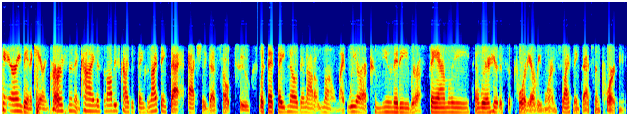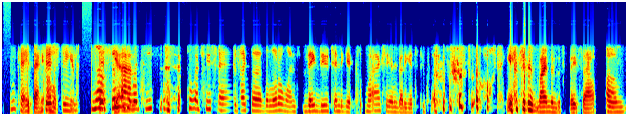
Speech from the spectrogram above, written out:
caring, being a caring person, and kindness, and all these kinds of things. And I think that actually does help too, with that they know they're not alone. Like we are a community, we're a family, and we're here to support everyone. So I think that's important. Okay. If that Tish, do you, no, Tish, similar yeah. to what she to what she said. It's like the the little ones, they do tend to get cl- well. Actually, everybody gets too close, so you have to remind them to space out. Um,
